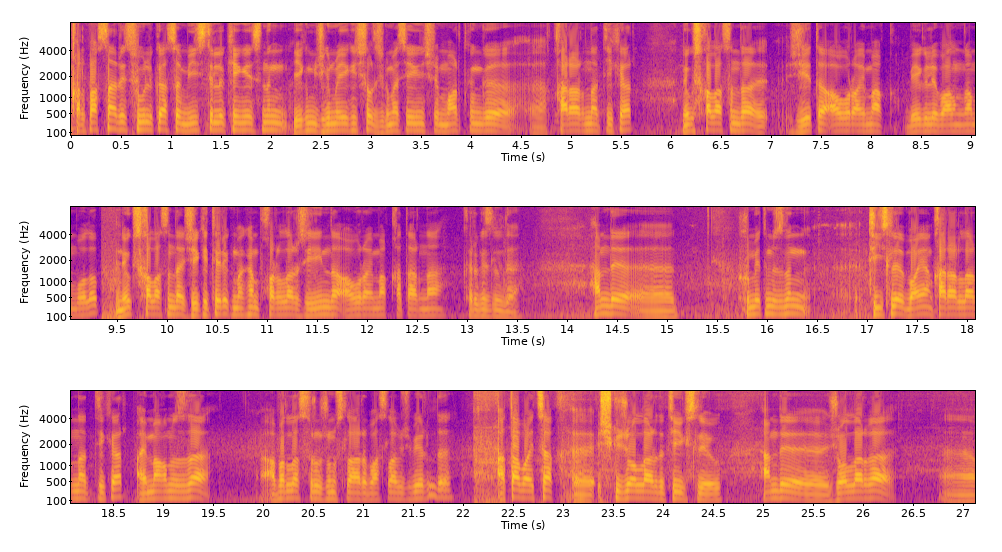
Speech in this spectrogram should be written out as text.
Қалпақстан Республикасы Министрлік Кеңесінің 2022 жыл 28 март күнгі э, қарарына тикар Нүкіс қаласында жеті ауыр аймақ белгілеп алынған болып, Нүкіс қаласында жекетерек мәкан бұқаралар жиында ауыр аймақ қатарына кіргізілді. Әмді үкіметіміздің э, тиесілі баян қарарларына тикар аймағымызда абырластыру жұмыстары басылап жіберілді. Атап айтсақ, э, ішкі жолларды тегісілеу, әмді жолларға э,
